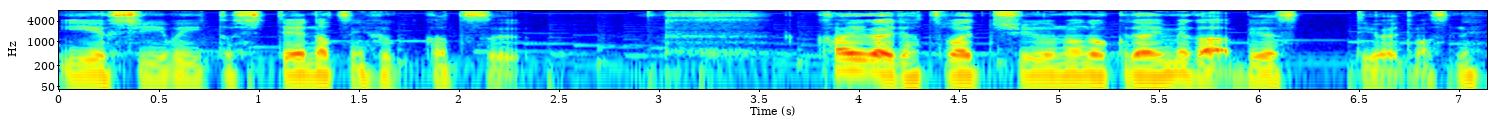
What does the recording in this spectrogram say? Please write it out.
EFCV として夏に復活、海外で発売中の6代目がベースって言われてますね。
